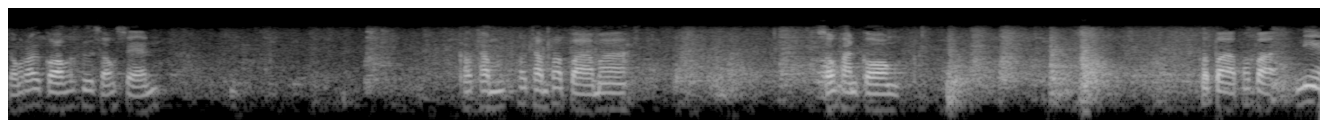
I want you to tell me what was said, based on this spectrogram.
สองร้อยกองก็คือสองแสนเขาทำเขาทำพระป่ามา องพันกองพระป่าพระป่าเนี่ย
